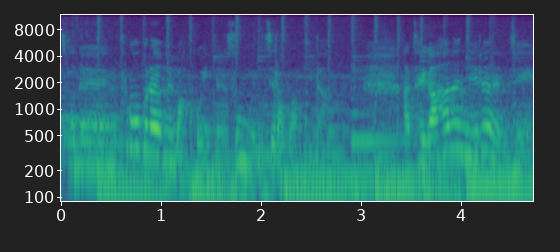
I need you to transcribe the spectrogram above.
저는 프로그램을 맡고 있는 송문지라고 합니다. 아, 제가 하는 일은 이제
